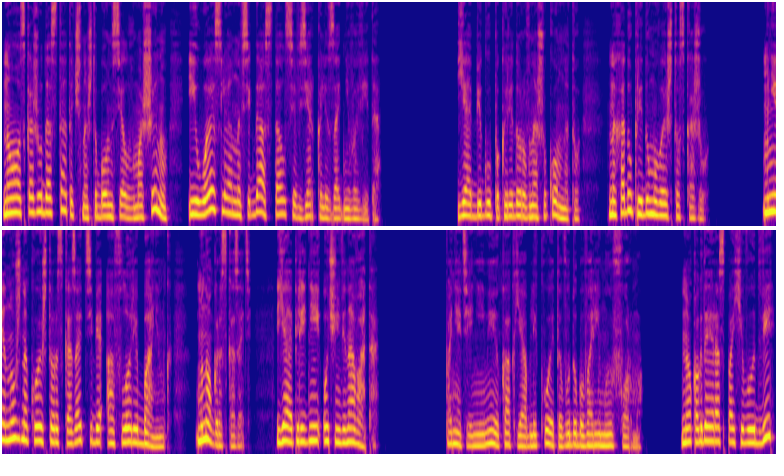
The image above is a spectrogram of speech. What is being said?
Но скажу достаточно, чтобы он сел в машину, и Уэслиан навсегда остался в зеркале заднего вида. Я бегу по коридору в нашу комнату, на ходу придумывая, что скажу. Мне нужно кое-что рассказать тебе о Флоре Баннинг. Много рассказать. Я перед ней очень виновата. Понятия не имею, как я облеку это в удобоваримую форму. Но когда я распахиваю дверь,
